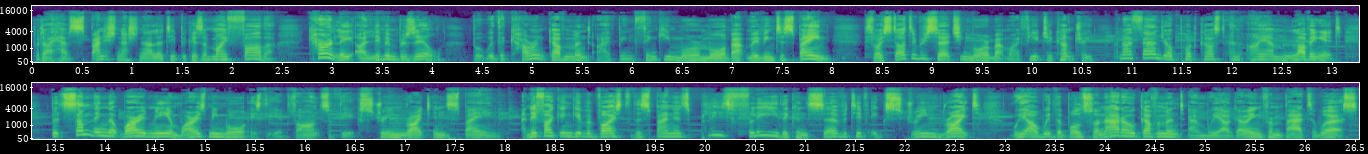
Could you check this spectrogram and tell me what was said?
but I have Spanish nationality because of my father. Currently, I live in Brazil. But with the current government, I've been thinking more and more about moving to Spain. So I started researching more about my future country, and I found your podcast, and I am loving it. But something that worried me and worries me more is the advance of the extreme right in Spain. And if I can give advice to the Spaniards, please flee the conservative extreme right. We are with the Bolsonaro government and we are going from bad to worse.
